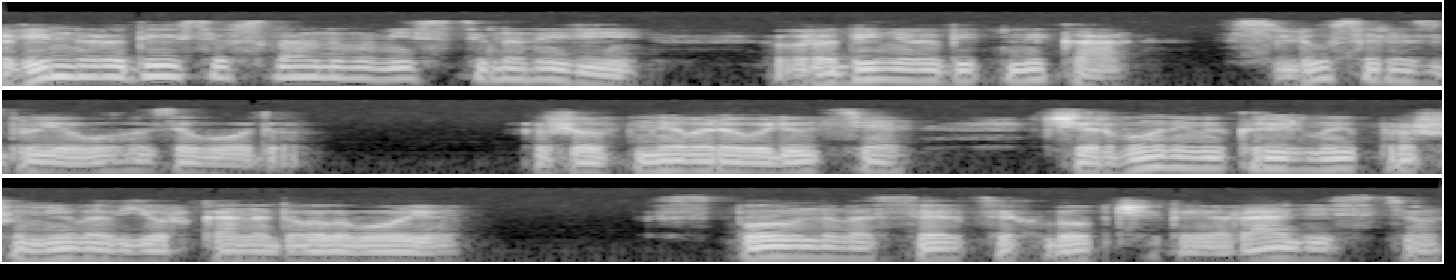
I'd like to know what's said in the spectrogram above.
Він народився в славному місті на Неві, в родині робітника, слюсаря збройового заводу. Жовтнева революція червоними крильми прошуміла в Юрка над головою, сповнила серце хлопчика і радістю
